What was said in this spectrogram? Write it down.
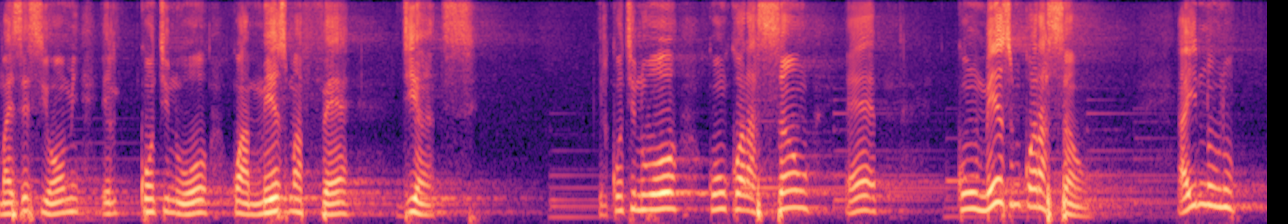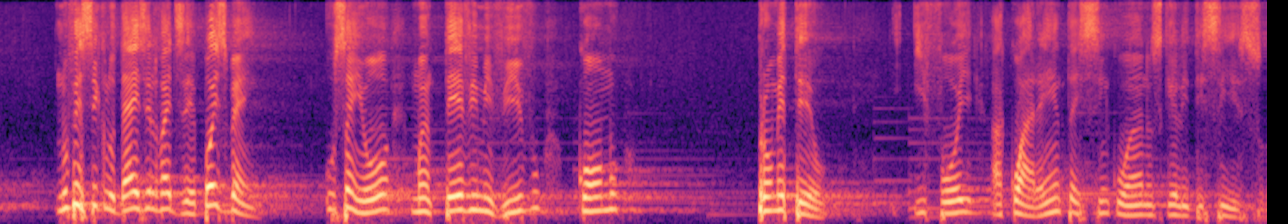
mas esse homem, ele continuou com a mesma fé de antes. Ele continuou com o coração, é, com o mesmo coração. Aí no, no, no versículo 10 ele vai dizer: Pois bem, o Senhor manteve-me vivo como prometeu. E foi há 45 anos que ele disse isso.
